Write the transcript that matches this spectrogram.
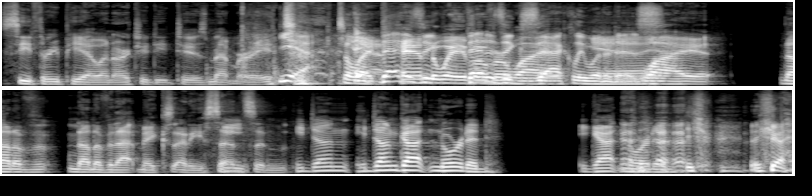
C-3PO and R2D2's memory. To, yeah, to like that is hand e- wave that over is exactly what it Yeah. is. why why none of none of that makes any sense. And He done he done got Norded. He got Norded. yeah,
